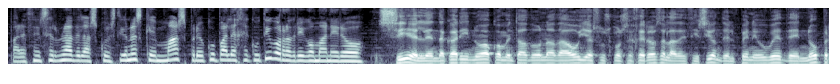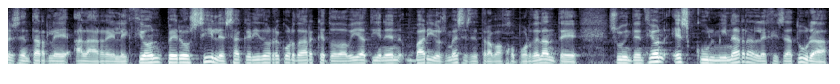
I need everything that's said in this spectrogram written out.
parecen ser una de las cuestiones que más preocupa al Ejecutivo, Rodrigo Manero. Sí, el Endacari no ha comentado nada hoy a sus consejeros de la decisión del PNV de no presentarle a la reelección, pero sí les ha querido recordar que todavía tienen varios meses de trabajo por delante. Su intención es culminar la legislatura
